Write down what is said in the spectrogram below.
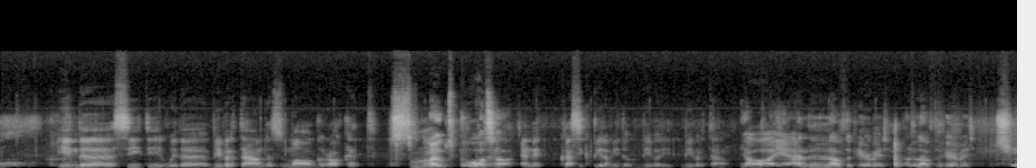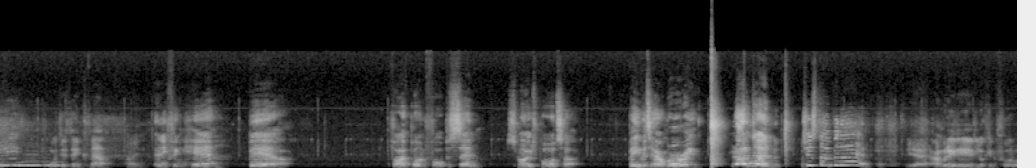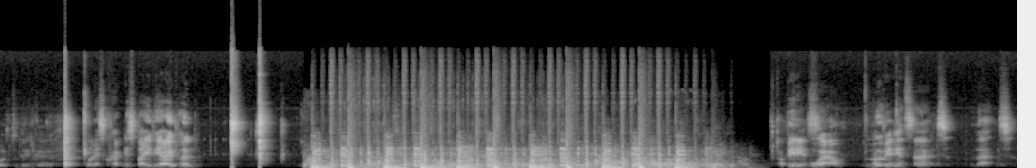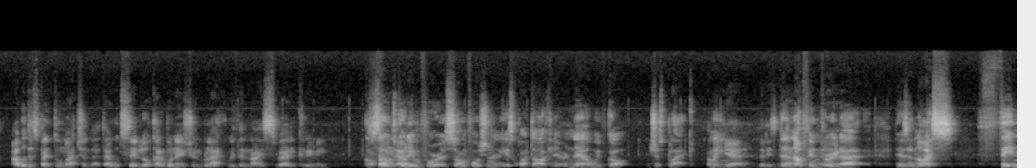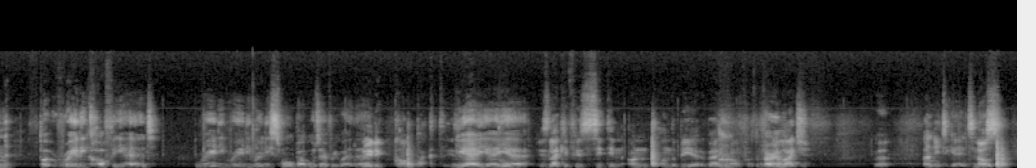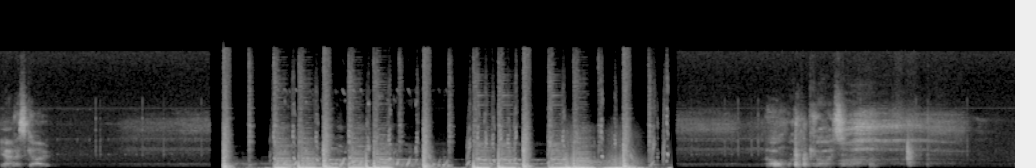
in the city with a Beavertown smog rocket Smoked porter. and a classic pyramid of Beaver Beavertown. Oh yeah, And, I love the pyramid. I love the pyramid. Ching. What do you think now? I mean, Anything here? Beer. 5.4%. Smoked porter. Beavertown Brewery. London. Just over there. yeah, I'm really looking forward to drink a Well, let's crack this baby open. At that. I wouldn't spend too much on that. I would say low carbonation black with a nice, very creamy. The sun's gone in for us, so unfortunately it's quite dark in here, and now we've got just black. I mean, Yeah, there is there's nothing there. through that. There's a nice, thin, but really coffee head. Really, really, really small bubbles everywhere there. Really compact. Yeah, it? yeah, Boom. yeah. It's like if you're sitting on on the beer, very Mm, comfortable. very I like much. it. But I need to get into this. yeah. Let's go. Oh my god.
